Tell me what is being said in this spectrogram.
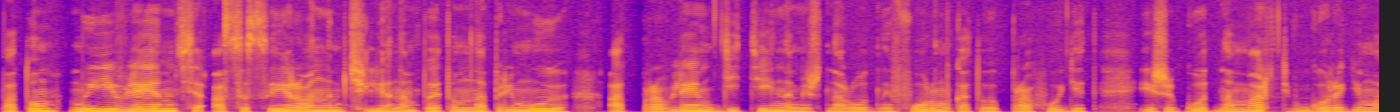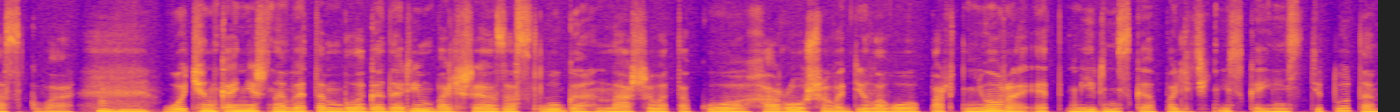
Потом мы являемся ассоциированным членом, поэтому напрямую отправляем детей на международный форум, который проходит ежегодно в марте в городе Москва. Угу. Очень, конечно, в этом благодарим большая заслуга нашего такого хорошего делового партнера, это Мирнинского политехнического института.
